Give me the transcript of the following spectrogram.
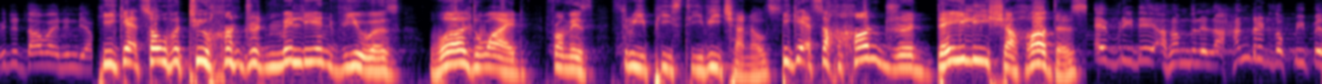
we did dawah in India. He gets over 200 million viewers worldwide from his three Peace TV channels. He gets a hundred daily shahadas Every day, Alhamdulillah, hundreds of people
